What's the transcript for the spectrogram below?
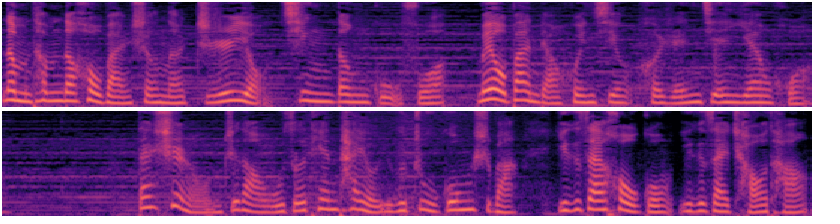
那么他们的后半生呢，只有青灯古佛，没有半点荤腥和人间烟火。但是呢，我们知道武则天她有一个助攻，是吧？一个在后宫，一个在朝堂。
